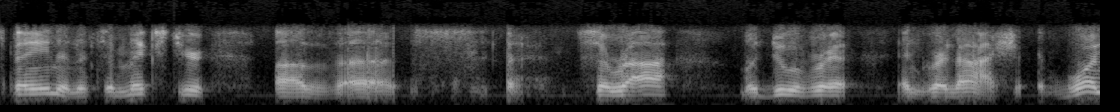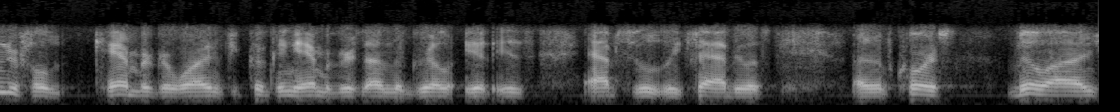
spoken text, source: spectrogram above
Spain, and it's a mixture of uh, Syrah, Mourvedre, and Grenache. Wonderful hamburger wine. If you're cooking hamburgers on the grill, it is absolutely fabulous. And of course, Millange,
